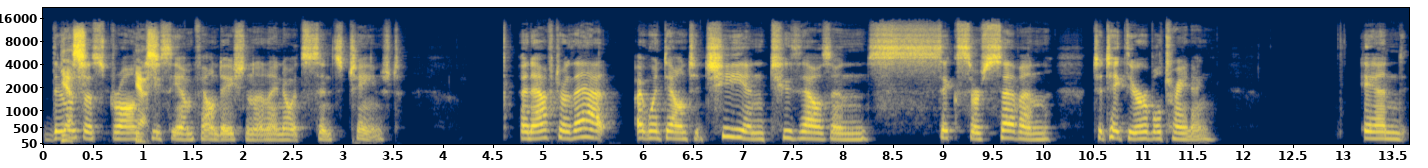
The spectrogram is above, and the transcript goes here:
there yes. was a strong yes. TCM foundation, and I know it's since changed. And after that, I went down to Chi in 2006 or seven to take the herbal training. And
